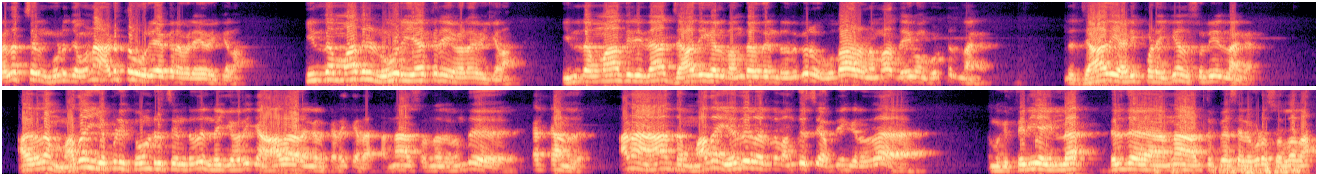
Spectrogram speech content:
விளைச்சல் முடிஞ்ச உடனே அடுத்த ஒரு ஏக்கரை விளைய வைக்கலாம். இந்த மாதிரி நூறு ஏக்கரை விளைய வைக்கலாம். இந்த மாதிரி தான் ஜாதிகள் வந்ததுன்றதுக்கு ஒரு உதாரணமாக தெய்வம் கொடுத்துருந்தாங்க. இந்த ஜாதி அடிப்படைக்கு அது சொல்லியிருந்தாங்க. அதுதான் மதம் எப்படி தோன்றுச்சுன்றது இன்னைக்கு வரைக்கும் ஆதாரங்கள் கிடைக்கல. அண்ணா சொன்னது வந்து கரெக்டானது ஆனா அந்த மதம் எதுல இருந்து வந்துச்சு அப்படிங்கிறத நமக்கு தெரிய இல்லை. தெரிஞ்ச அண்ணா அடுத்து பேசல கூட சொல்லலாம்.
